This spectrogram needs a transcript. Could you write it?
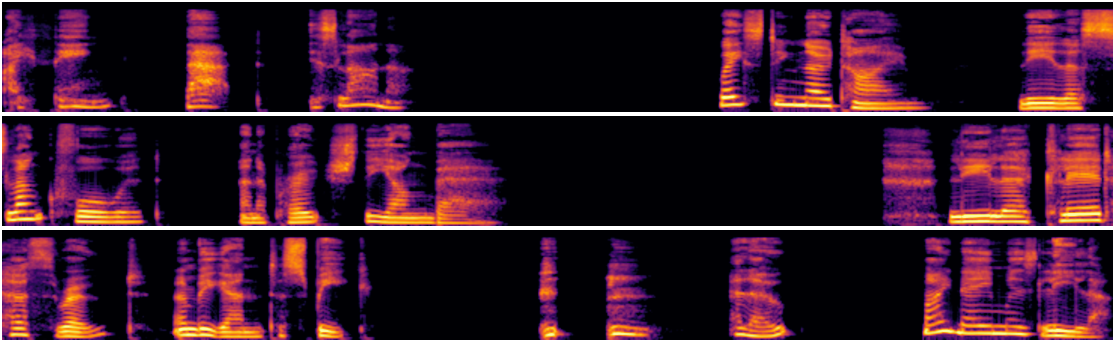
I think that is Lana. Wasting no time, Lila slunk forward and approached the young bear. Lila cleared her throat and began to speak. Hello, my name is Lila,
